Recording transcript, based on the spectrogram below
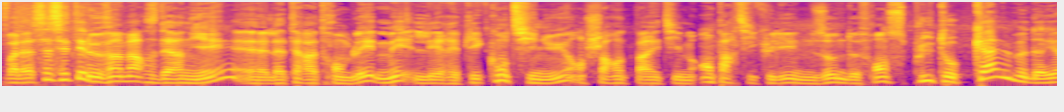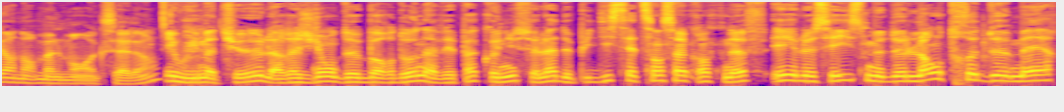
Voilà, ça c'était le 20 mars dernier, euh, la Terre a tremblé, mais les répliques continuent en Charente-Maritime, en particulier une zone de France plutôt calme d'ailleurs normalement, Axel. Hein. et oui Mathieu, la région de Bordeaux n'avait pas connu cela depuis 1759 et le séisme de l'entre-deux-mers.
